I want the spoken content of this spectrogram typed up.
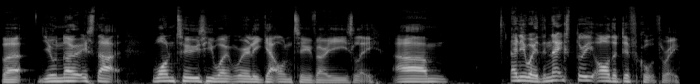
but you'll notice that 1-2s he won't really get onto very easily. Um, Anyway, the next three are the difficult three.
